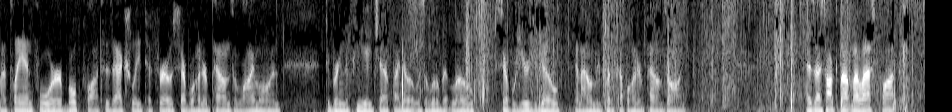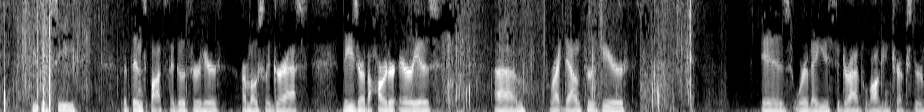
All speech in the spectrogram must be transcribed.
My plan for both plots is actually to throw several hundred pounds of lime on to bring the pH up. I know it was a little bit low several years ago and I only put a couple hundred pounds on. As I talked about my last plot, you can see the thin spots that go through here are mostly grass. These are the harder areas. Um, right down through here is where they used to drive logging trucks through.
